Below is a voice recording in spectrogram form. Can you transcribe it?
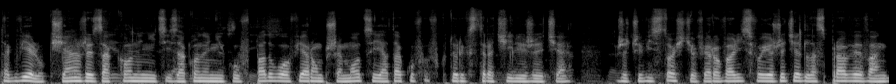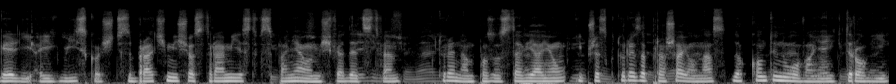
Tak wielu księży, zakonnic i zakonników padło ofiarą przemocy i ataków, w których stracili życie. Rzeczywistości ofiarowali swoje życie dla sprawy Ewangelii, a ich bliskość z braćmi i siostrami jest wspaniałym świadectwem, które nam pozostawiają i przez które zapraszają nas do kontynuowania ich drogi.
